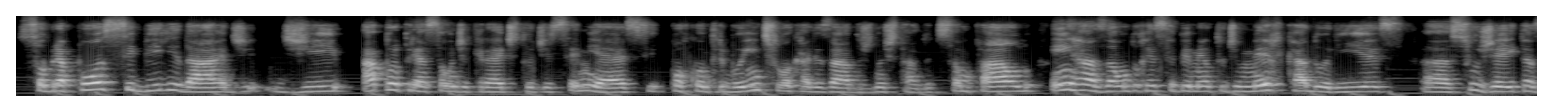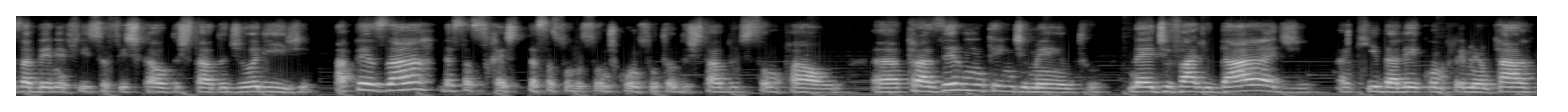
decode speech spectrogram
sobre a possibilidade de apropriação de crédito de ICMS por contribuintes localizados no estado de São Paulo, em razão do recebimento de mercadorias uh, sujeitas a benefício fiscal do estado de origem. Apesar dessa, dessa solução de consulta do estado de São Paulo uh, trazer um entendimento né, de validade aqui da lei complementar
